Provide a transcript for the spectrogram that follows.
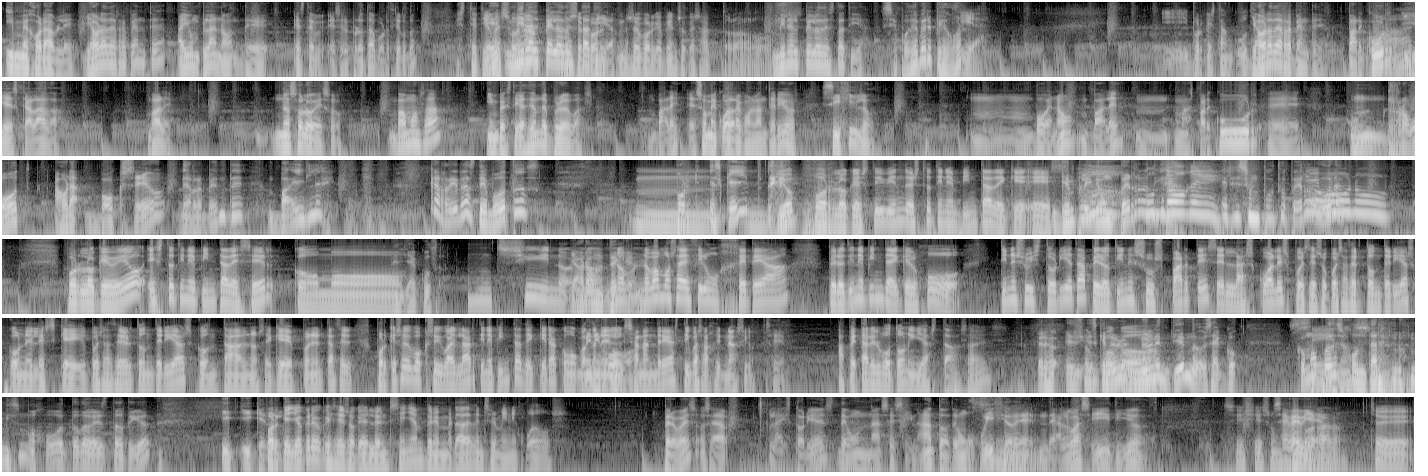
inmejorable. Y ahora de repente hay un plano de... Este es el prota, por cierto. Este tío Eh, me suena. mira el pelo no de esta por- tía. No sé por qué pienso que es actor o algo. Mira el pelo de esta tía. ¿Se puede ver peor? Yeah. ¿Y por qué es tan cutre? Y ahora de repente, parkour What? y escalada. Vale. No solo eso. Vamos a investigación de pruebas. Vale, eso me cuadra con lo anterior. Sigilo. Mm, bueno, vale. Mm, más parkour. eh, un robot. Ahora boxeo. De repente. Baile. Carreras de motos. Mm, ¿Por? ¿Skate? Yo, por lo que estoy viendo, esto tiene pinta de que es. Gameplay de un ¡Oh! perro. ¡Un tío. doge! Eres un puto perro ¡Qué ahora. mono! Por lo que veo, esto tiene pinta de ser como. El Yakuza. Mm, Sí, no, Y ahora no, un no- no vamos a decir un GTA, pero tiene pinta de que el juego tiene su historieta, pero tiene sus partes en las cuales, pues eso, puedes hacer tonterías con el skate, puedes hacer tonterías con tal, no sé qué, ponerte a hacer... Porque eso de boxeo y bailar tiene pinta de que era como cuando en el. San Andreas te ibas al gimnasio, Sí. a petar el botón y ya está, ¿sabes? Pero es, Es un es que no- poco- no, lo entiendo. O sea, ¿cómo Sí, puedes juntar sé. en un mismo juego todo esto, tío? Y, y que Porque yo creo que es eso, que lo enseñan, pero en verdad deben ser minijuegos. Pero ves, o sea, la historia es de un asesinato, de un juicio, Sí. de, de algo así, tío. Sí, sí, es un Se poco ve bien. raro. Sí.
